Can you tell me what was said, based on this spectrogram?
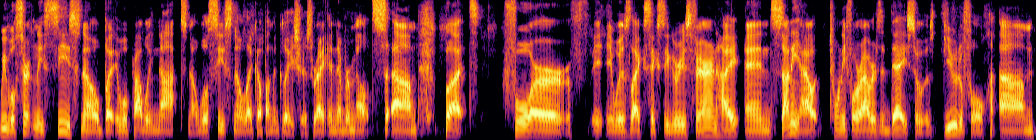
we will certainly see snow, but it will probably not snow. We'll see snow like up on the glaciers, right? It never melts. Um, but for it was like 60 degrees Fahrenheit and sunny out 24 hours a day. So it was beautiful. Um,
